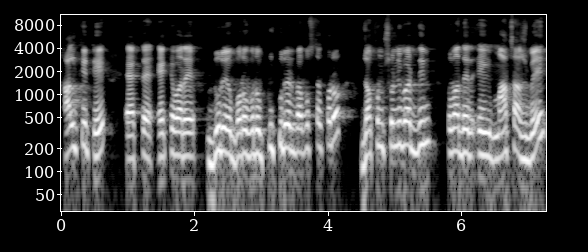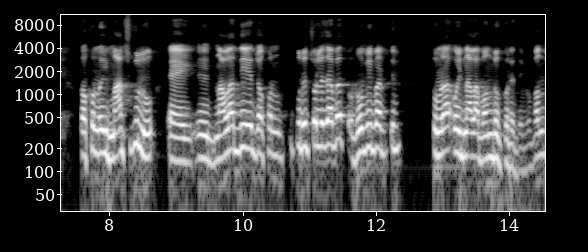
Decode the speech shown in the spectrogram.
খাল কেটে একটা একেবারে দূরে বড় বড় পুকুরের ব্যবস্থা করো। যখন শনিবার দিন তোমাদের এই মাছ আসবে, তখন ওই মাছগুলো এই নালা দিয়ে যখন পুকুরে চলে যাবে, তো রবিবার দিন তোমরা ওই নালা বন্ধ করে দেবে। বন্ধ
